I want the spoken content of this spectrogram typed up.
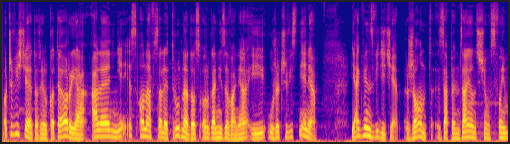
Oczywiście to tylko teoria, ale nie jest ona wcale trudna do zorganizowania i urzeczywistnienia. Jak więc widzicie, rząd zapędzając się w swoim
